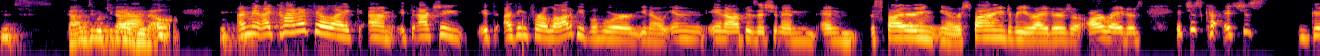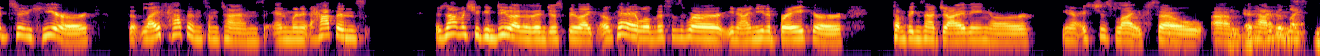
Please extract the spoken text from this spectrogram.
it's got to do what you got to yeah. do though. I mean, I kind of feel like um, it's actually it's. I think for a lot of people who are you know in in our position and and aspiring you know aspiring to be writers or are writers, it's just it's just good to hear that life happens sometimes and when it happens there's not much you can do other than just be like okay well this is where you know i need a break or something's not jiving or you know it's just life so um it happens. i would like to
